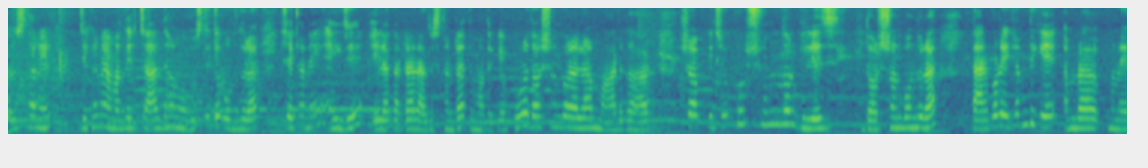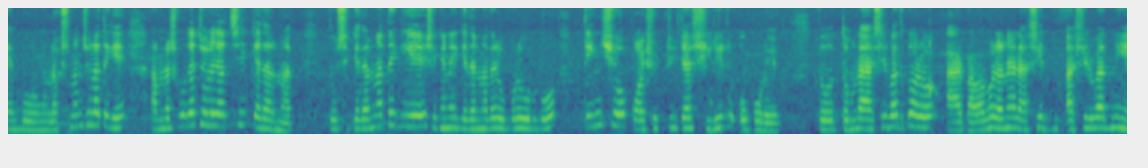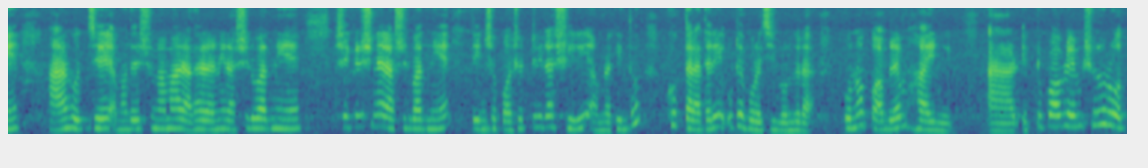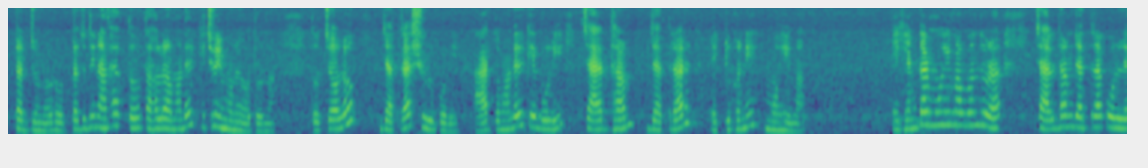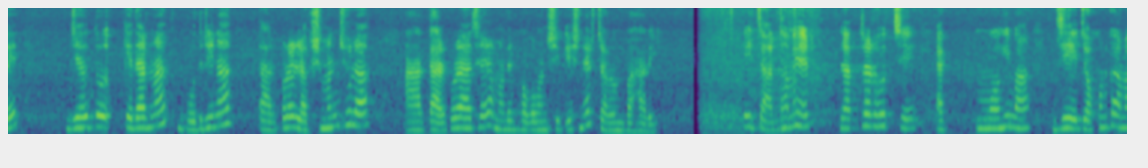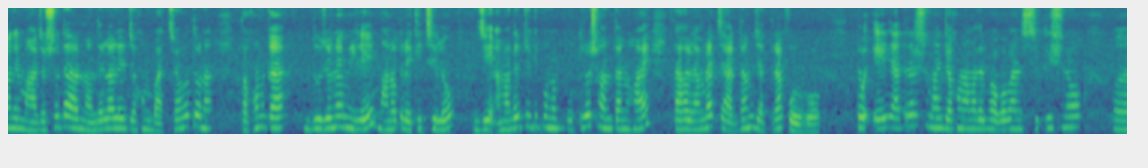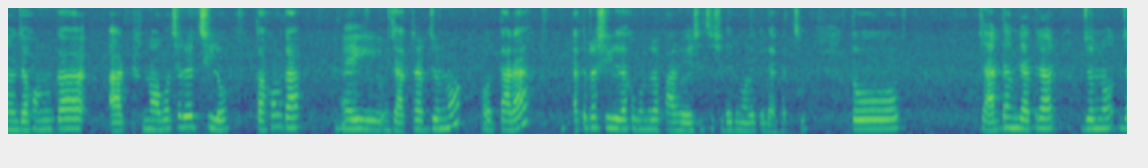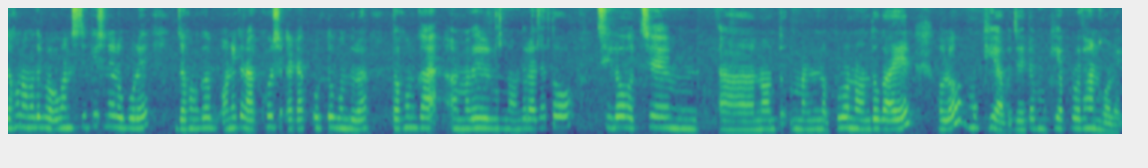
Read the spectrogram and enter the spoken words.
রাজস্থানের, যেখানে আমাদের চার ধাম অবস্থিত বন্ধুরা, সেখানে এই যে এলাকাটা, রাজস্থানটা, তোমাদেরকে পুরো দর্শন করালাম মাঠ ঘাট সব কিছু খুব সুন্দর ভিলেজ দর্শন বন্ধুরা। তারপরে এখান থেকে আমরা মানে ব- লক্ষ্মণঝোলা থেকে আমরা সোজা চলে যাচ্ছি কেদারনাথ। তো সে কেদারনাথে গিয়ে সেখানে কেদারনাথের উপরে উঠবো, তিনশো পঁয়ষট্টিটা সিঁড়ির ওপরে তো তোমরা আশীর্বাদ করো, আর বাবা ভোলানার আশীর, আশীর্বাদ নিয়ে, আর হচ্ছে আমাদের সুনামা রাধারানীর আশীর্বাদ নিয়ে, শ্রীকৃষ্ণের আশীর্বাদ নিয়ে তিনশো পঁয়ষট্টিটা সিঁড়ি আমরা কিন্তু খুব তাড়াতাড়ি উঠে পড়েছি বন্ধুরা। কোনো প্রবলেম হয়নি। আর একটু প্রবলেম শুধু রোদটার জন্য। রোদটা যদি না থাকতো তাহলে আমাদের কিছুই মনে হতো না। তো চলো যাত্রা শুরু করি। আর তোমাদেরকে বলি চার ধাম যাত্রার একটুখানি মহিমা। এখানকার মহিমা বন্ধুরা, চারধাম যাত্রা করলে যেহেতু কেদারনাথ, বদ্রীনাথ, তারপরে লক্ষ্মণ ঝুলা, আর তারপরে আছে আমাদের ভগবান শ্রীকৃষ্ণের চরণ পাহাড়ি এই চারধামের যাত্রার হচ্ছে এক মহিমা যে যখনকার আমাদের মা যশোদা আর নন্দলালের যখন বাচ্চা হতো না, তখনকার দুজনে মিলে মানত রেখেছিল যে আমাদের যদি কোনো পুত্র সন্তান হয়, তাহলে আমরা চারধাম যাত্রা করব। তো এই যাত্রার সময় যখন আমাদের ভগবান শ্রীকৃষ্ণ যখনকার আট, ন বছরের ছিল, তখনকার এই যাত্রার জন্য ও তারা এতটা সিঁড়ি দেখো বন্ধুরা পার হয়ে এসেছে সেটা তোমাদেরকে দেখাচ্ছি। তো চারধাম যাত্রার জন্য যখন আমাদের ভগবান শ্রীকৃষ্ণের উপরে যখনকার অনেক রাক্ষস অ্যাটাক করতো বন্ধুরা, তখনকার আমাদের নন্দরাজা তো ছিল হচ্ছে নন্দ মানে পুরো নন্দগায়ের হলো মুখিয়া, যেটা মুখিয়া প্রধান বলে।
